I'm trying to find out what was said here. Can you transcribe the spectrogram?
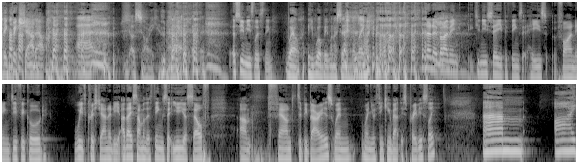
big, big shout out. Uh, oh, sorry. Uh, assume he's listening? well, he will be when I send him the link. no, no, but I mean, can you see the things that he's finding difficult with Christianity? Are they some of the things that you yourself um, found to be barriers when when you were thinking about this previously? Um, I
